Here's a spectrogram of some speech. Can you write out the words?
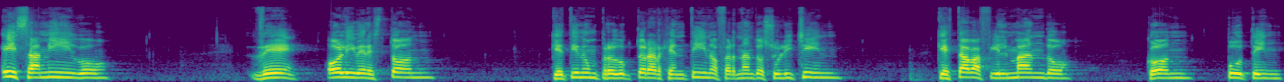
es amigo de Oliver Stone, que tiene un productor argentino, Fernando Zulichín, que estaba filmando con Putin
